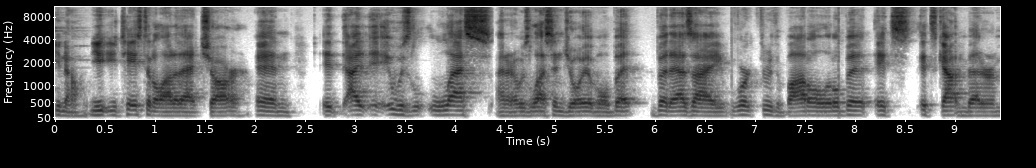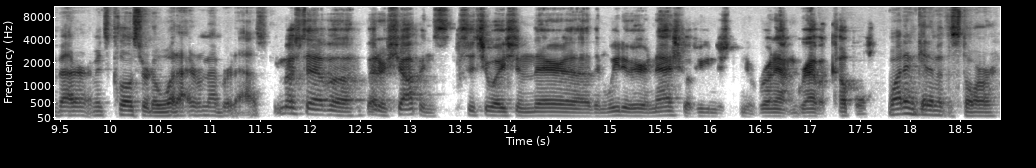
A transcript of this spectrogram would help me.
you know, you, you tasted a lot of that char, and it I, it was less I don't know it was less enjoyable but but as I worked through the bottle a little bit it's it's gotten better and better I mean it's closer to what I remember it as you must have a better shopping situation there uh, than we do here in Nashville if you can just you know, run out and grab a couple well I didn't get them at the store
